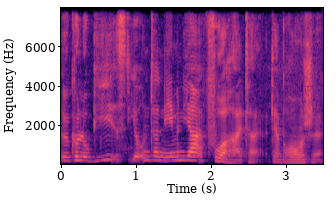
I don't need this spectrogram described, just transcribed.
Ökologie ist Ihr Unternehmen ja Vorreiter der Branche.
